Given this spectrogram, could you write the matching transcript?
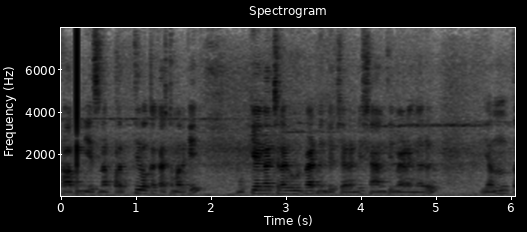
షాపింగ్ చేసిన ప్రతి ఒక్క కస్టమర్కి ముఖ్యంగా చిలకూరుపేట నుంచి వచ్చారండి శాంతి మేడం గారు. ఎంత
